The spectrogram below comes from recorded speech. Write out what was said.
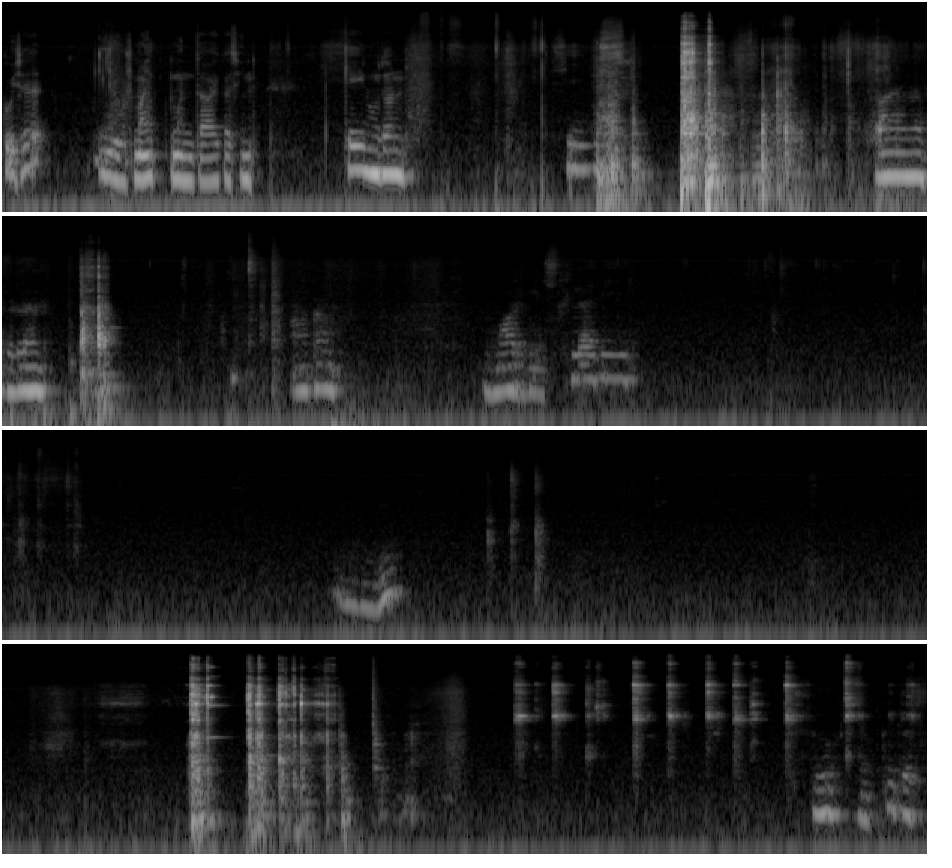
kui see ilus mant mõnda aega siin keinud on, siis paneme selle. Aga margist läbi two, and Peter's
